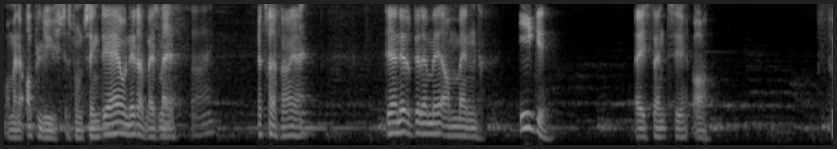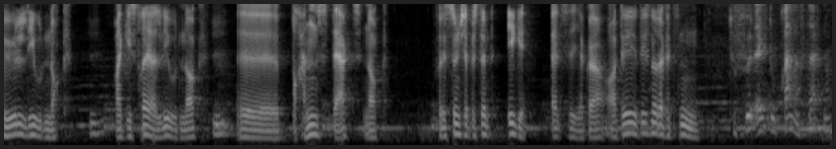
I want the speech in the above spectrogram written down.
hvor man er oplyst og sådan nogle ting. Det er jo netop, at man... 43, ikke? Jeg er 43, ja. Det er netop det der med, om man ikke er i stand til at føle livet nok. Mm. Registrere livet nok. Mm. Øh, brænde stærkt nok. For det synes jeg bestemt ikke altid, jeg gør. Og det, det er sådan noget, der kan sådan... Du føler ikke, du brænder stærkt nok?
